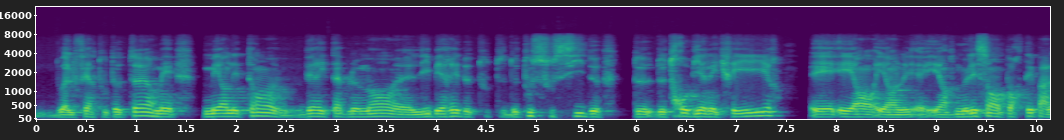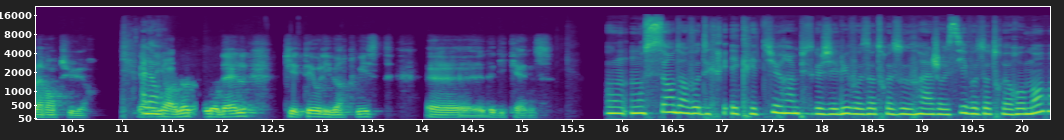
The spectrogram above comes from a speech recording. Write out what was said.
doit le faire tout auteur, mais, en étant véritablement libéré de tout, souci de, trop bien écrire et en me laissant emporter par l'aventure. Et Alors, un autre modèle qui était Oliver Twist euh, de Dickens. On, on, sent dans votre écriture, hein, puisque j'ai lu vos autres ouvrages aussi, vos autres romans,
